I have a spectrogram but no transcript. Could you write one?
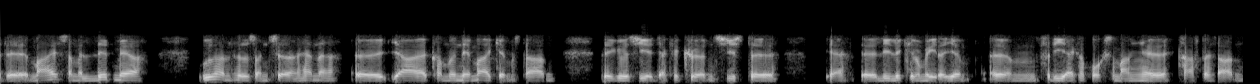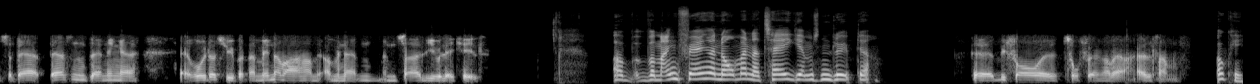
at øh, mig, som er lidt mere udholdenhedsorienteret, end han er, øh, jeg er kommet nemmere igennem starten. Det vil sige, at jeg kan køre den sidste øh, ja, øh, lille kilometer hjem, øh, fordi jeg ikke har brugt så mange øh, kræfter i starten. Så der, der er sådan en blanding af, af ryttertyper, der minder meget om, om hinanden, men så alligevel ikke helt. Og hvor mange føringer når man at tage igennem sådan et løb der? Øh, vi får øh, to føringer hver, alle sammen. Okay.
